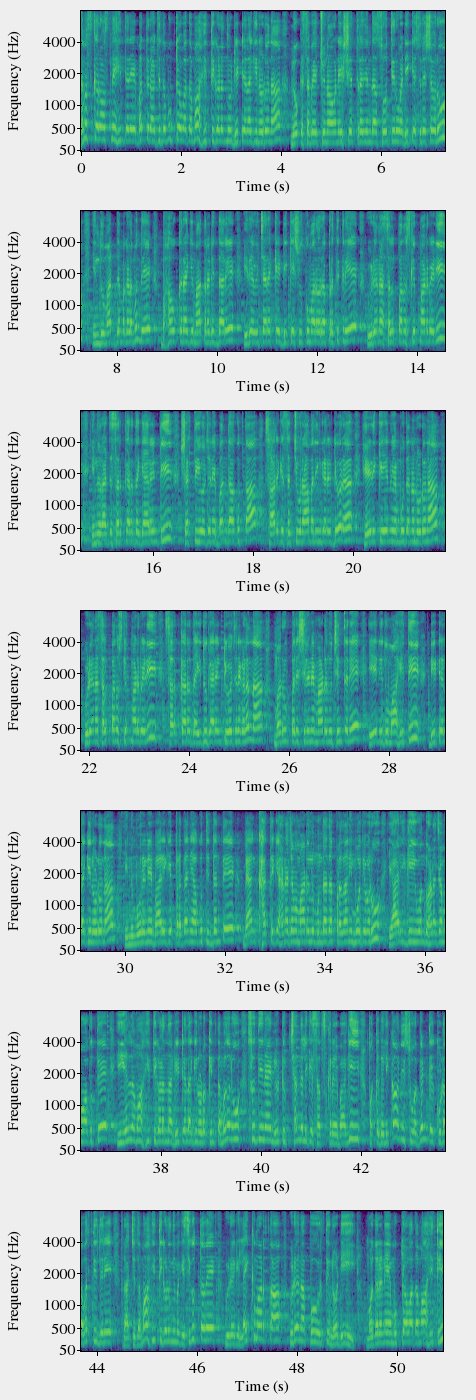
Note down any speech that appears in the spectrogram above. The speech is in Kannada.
ನಮಸ್ಕಾರ ಸ್ನೇಹಿತರೆ, ಮತ್ತೆ ರಾಜ್ಯದ ಮುಖ್ಯವಾದ ಮಾಹಿತಿಗಳನ್ನು ಡೀಟೇಲ್ ಆಗಿ ನೋಡೋಣ. ಲೋಕಸಭೆ ಚುನಾವಣೆ ಕ್ಷೇತ್ರದಿಂದ ಸೋತಿರುವ ಡಿ ಕೆ ಸುರೇಶ್ ಅವರು ಇಂದು ಮಾಧ್ಯಮಗಳ ಮುಂದೆ ಭಾವುಕರಾಗಿ ಮಾತನಾಡಿದ್ದಾರೆ. ಇದೇ ವಿಚಾರಕ್ಕೆ ಡಿ ಕೆ ಶಿವಕುಮಾರ್ ಅವರ ಪ್ರತಿಕ್ರಿಯೆ. ವಿಡಿಯೋನ ಸ್ವಲ್ಪನೂ ಸ್ಕಿಪ್ ಮಾಡಬೇಡಿ. ಇನ್ನು ರಾಜ್ಯ ಸರ್ಕಾರದ ಗ್ಯಾರಂಟಿ, ಶಕ್ತಿ ಯೋಜನೆ ಬಂದ್ ಆಗುತ್ತಾ? ಸಾರಿಗೆ ಸಚಿವ ರಾಮಲಿಂಗಾರೆಡ್ಡಿ ಅವರ ಹೇಳಿಕೆ ಏನು ಎಂಬುದನ್ನು ನೋಡೋಣ. ವಿಡಿಯೋನ ಸ್ವಲ್ಪನೂ ಸ್ಕಿಪ್ ಮಾಡಬೇಡಿ. ಸರ್ಕಾರದ ಐದು ಗ್ಯಾರಂಟಿ ಯೋಜನೆಗಳನ್ನು ಮರುಪರಿಶೀಲನೆ ಮಾಡಲು ಚಿಂತನೆ. ಏನಿದು ಮಾಹಿತಿ? ಡೀಟೇಲ್ ಆಗಿ ನೋಡೋಣ. ಇನ್ನು ಮೂರನೇ ಬಾರಿಗೆ ಪ್ರಧಾನಿ ಆಗುತ್ತಿದ್ದಂತೆ ಬ್ಯಾಂಕ್ ಖಾತೆಗೆ ಹಣ ಜಮಾ ಮಾಡಲು ಮುಂದಾದ ಪ್ರಧಾನಿ ಮೋದಿ ಅವರು ಯಾರಿಗೆ ಈ ಒಂದು ಹಣ ಜಮಾವಾಗುತ್ತೆ? ಈ ಎಲ್ಲ ಮಾಹಿತಿಗಳನ್ನು ಡೀಟೇಲ್ ಆಗಿ ನೋಡೋಕ್ಕಿಂತ ಮೊದಲು ಸುದ್ದಿ ನೈನ್ ಯೂಟ್ಯೂಬ್ ಚಾನಲ್ಗೆ ಸಬ್ಸ್ಕ್ರೈಬ್ ಆಗಿ ಪಕ್ಕದಲ್ಲಿ ಕಾಣಿಸುವ ಗಂಟೆ ಕೂಡ ಒತ್ತಿದ್ದರೆ ರಾಜ್ಯದ ಮಾಹಿತಿಗಳು ನಿಮಗೆ ಸಿಗುತ್ತವೆ. ವಿಡಿಯೋಗೆ ಲೈಕ್ ಮಾಡ್ತಾ, ವಿಡಿಯೋನ ಪೂರ್ತಿ ನೋಡಿ. ಮೊದಲನೇ ಮುಖ್ಯವಾದ ಮಾಹಿತಿ.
